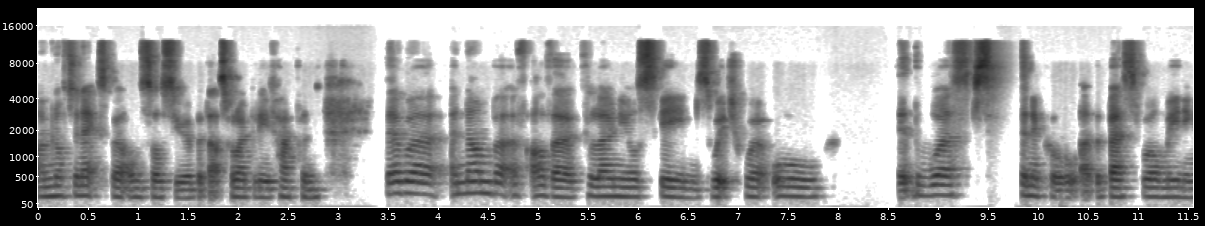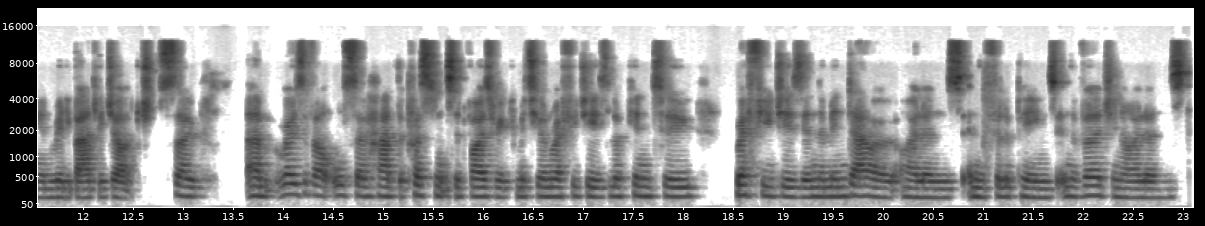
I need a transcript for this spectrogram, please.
I'm not an expert on Sosua, but that's what I believe happened there were a number of other colonial schemes which were all at the worst cynical, at the best well meaning, and really badly judged. So um, Roosevelt also had the President's Advisory Committee on Refugees look into refugees in the Mindanao Islands, in the Philippines, in the Virgin Islands,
